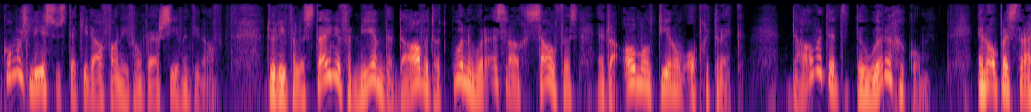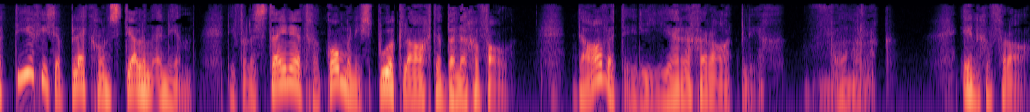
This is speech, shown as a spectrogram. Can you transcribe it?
Kom ons lees so 'n stukkie daarvan hier van vers 17 af. Toe die Filistyne verneem dat Dawid tot koning oor Israel gesalf is, het hulle almal teen hom opgetrek. Dawid het te hore gekom en op 'n strategiese plek gaan stelling inneem. Die Filistyne het gekom en die spooklaagte binne geval. Dawid het die Here geraadpleeg. Wonderlik. En gevra:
